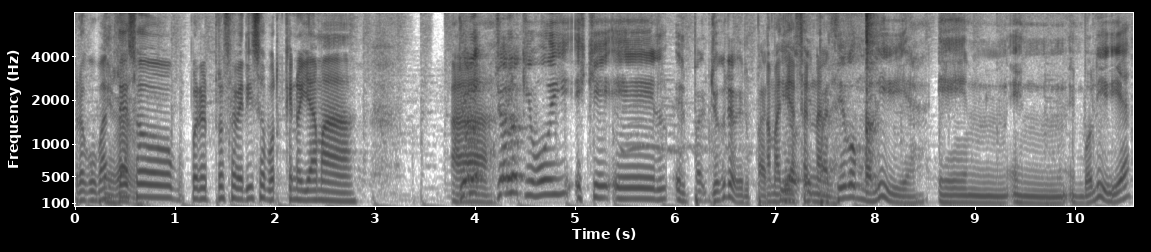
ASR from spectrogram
Preocupante Es eso por el profe Berizzo porque no llama a... Yo, lo- yo lo que voy es que el, el yo creo que el partido, el partido con Bolivia en, en- en Bolivia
